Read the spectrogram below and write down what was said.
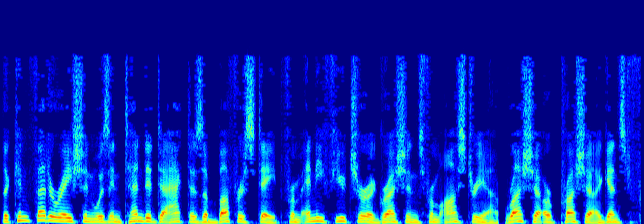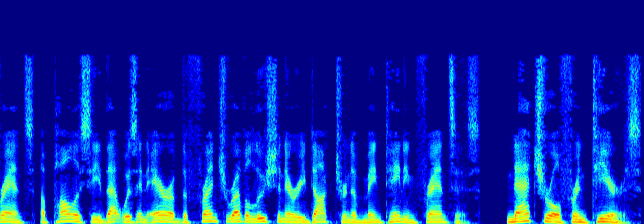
The Confederation was intended to act as a buffer state from any future aggressions from Austria, Russia or Prussia against France a policy that was an heir of the French revolutionary doctrine of maintaining France's «natural frontiers»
